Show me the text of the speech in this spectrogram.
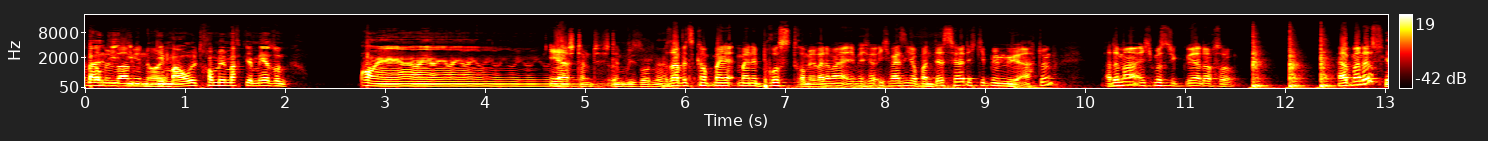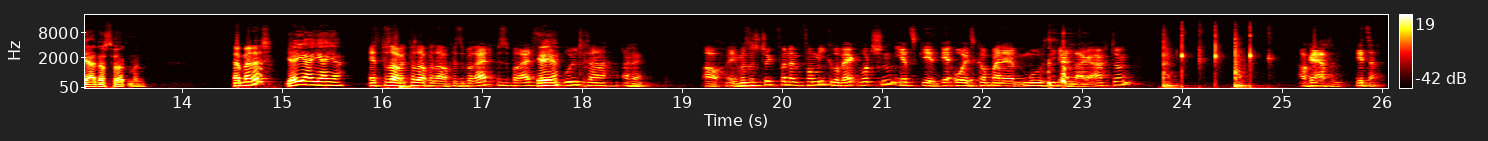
aber Bauchtrommel die, war die, mir neu. die Maultrommel macht ja mehr so ein. Ja, stimmt, stimmt. Irgendwie so, ne? Pass auf, jetzt kommt meine, meine Brusttrommel. Warte mal, ich, ich weiß nicht, ob man das hört. Ich gebe mir Mühe. Achtung. Warte mal, ich muss die. Ja, doch so. Hört man das? Ja, das hört man. Hört man das? Ja, ja, ja, ja. Jetzt pass auf, jetzt pass auf, pass auf. Bist du bereit? Bist du bereit für Ja, ja. den Ultra. Okay. Oh, ich muss ein Stück von dem, vom Mikro wegrutschen. Jetzt geht's. Ja, oh, jetzt kommt meine Musikeinlage. Achtung. Okay, Achtung. Jetzt hat.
